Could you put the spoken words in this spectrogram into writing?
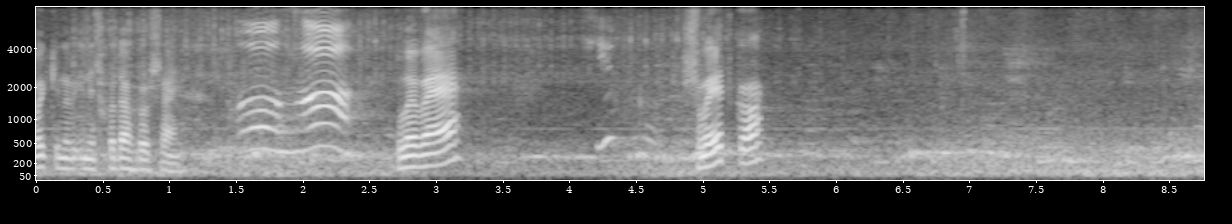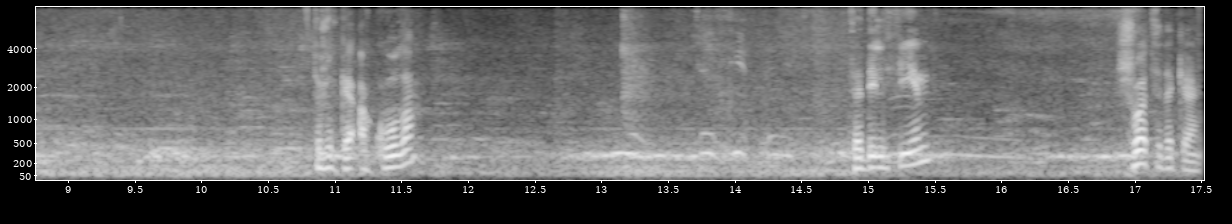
викинув і не шкода грошей. Ага. Пливе Чітко. швидко. То що таке акула? Це дельфін? Що це таке?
